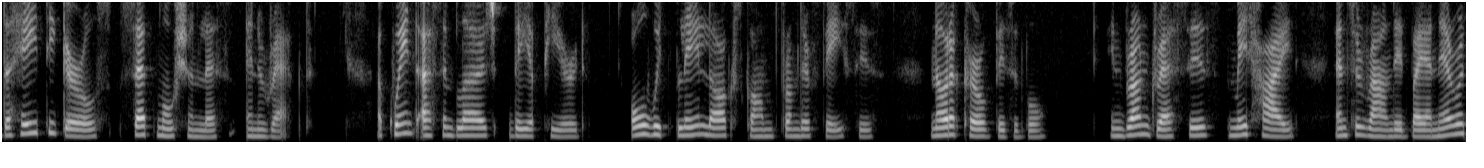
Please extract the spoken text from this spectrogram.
the eighty girls sat motionless and erect. A quaint assemblage they appeared, all with plain locks combed from their faces, not a curl visible, in brown dresses made high and surrounded by a narrow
